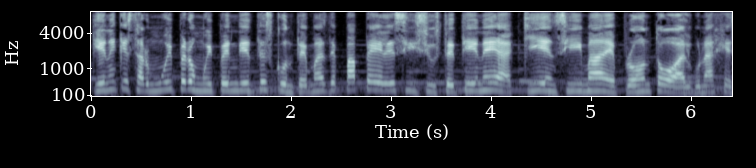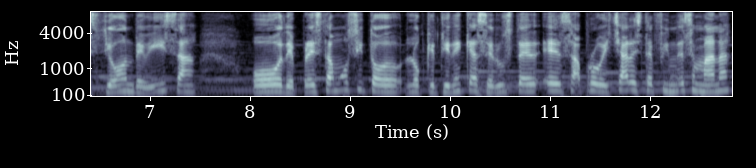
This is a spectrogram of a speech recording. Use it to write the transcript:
tienen que estar muy pero muy pendientes con temas de papeles y si usted tiene aquí encima de pronto alguna gestión de visa o de préstamos y todo, lo que tiene que hacer usted es aprovechar este fin de semana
